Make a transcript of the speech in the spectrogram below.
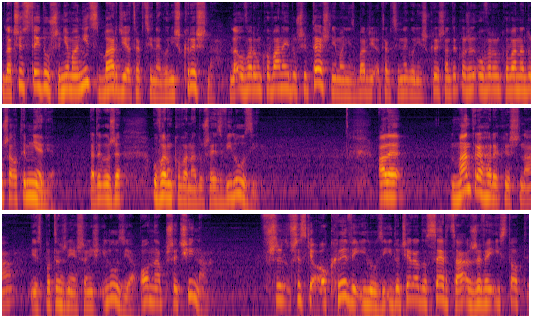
Dla czystej duszy nie ma nic bardziej atrakcyjnego niż Kryszna. Dla uwarunkowanej duszy też nie ma nic bardziej atrakcyjnego niż Kryszna, tylko że uwarunkowana dusza o tym nie wie. Dlatego, że uwarunkowana dusza jest w iluzji. Ale mantra Hare Krishna jest potężniejsza niż iluzja. Ona przecina wszy- wszystkie okrywy iluzji i dociera do serca żywej istoty.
